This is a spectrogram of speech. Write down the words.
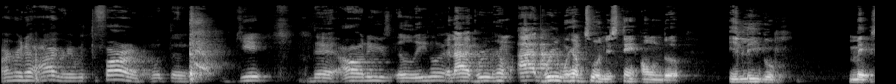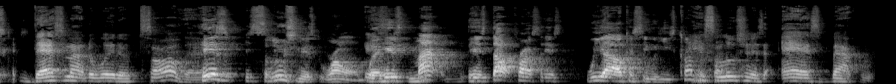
I agree. That I agree with the foreign with the get that all these illegal. And I agree with him. I agree with him to an extent on the illegal Mexicans. That's not the way to solve that. His, his solution is wrong, but his my his thought process, we all can see where he's coming His from. solution is ass backwards,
